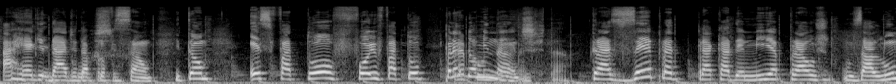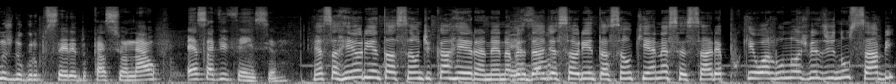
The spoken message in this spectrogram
a realidade da profissão. Então, esse fator foi o fator predominante. Tá. Trazer para a academia, para os, os alunos do grupo ser educacional, essa vivência. Essa reorientação de carreira, né? Na Essa- verdade, essa orientação que é necessária porque o aluno às vezes não sabe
